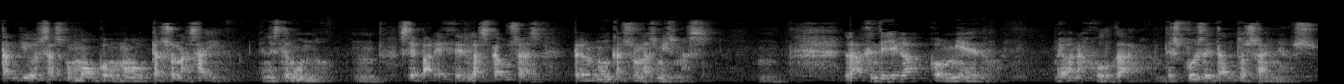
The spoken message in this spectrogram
tan diversas como, como personas hay en este mundo. Se parecen las causas, pero nunca son las mismas. La gente llega con miedo, me van a juzgar después de tantos años.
